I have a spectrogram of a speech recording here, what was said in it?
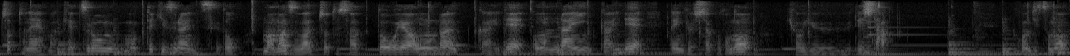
ちょっとね、まあ、結論持ってきづらいんですけど、まあ、まずはちょっと里親オンライン会で、オンライン会で勉強したことの共有でした。本日も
